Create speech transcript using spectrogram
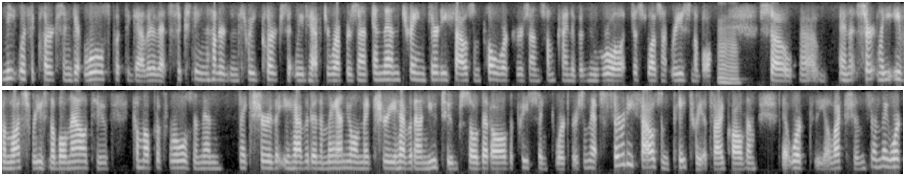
meet with the clerks and get rules put together. That's 1,603 clerks that we'd have to represent, and then train 30,000 poll workers on some kind of a new rule. It just wasn't reasonable. Mm-hmm. So, um, and it's certainly even less reasonable now to come up with rules and then make sure that you have it in a manual and make sure you have it on YouTube so that all the precinct workers, and that's 30,000 patriots, I call them, that work the elections, and they work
